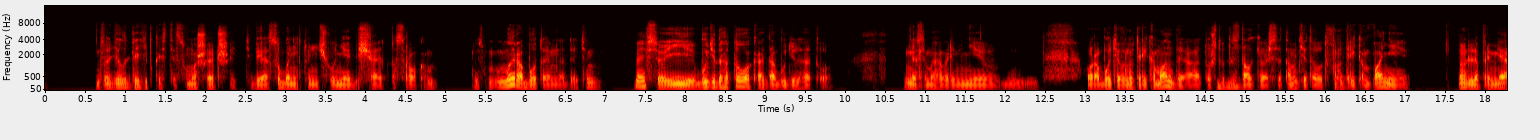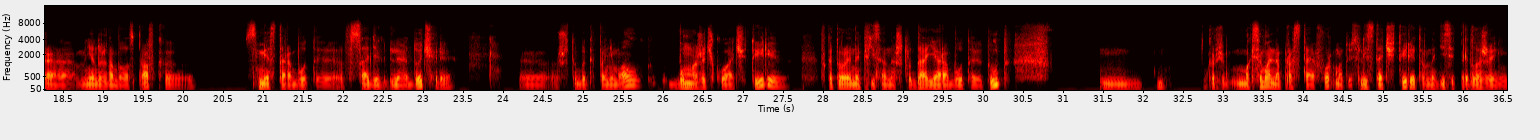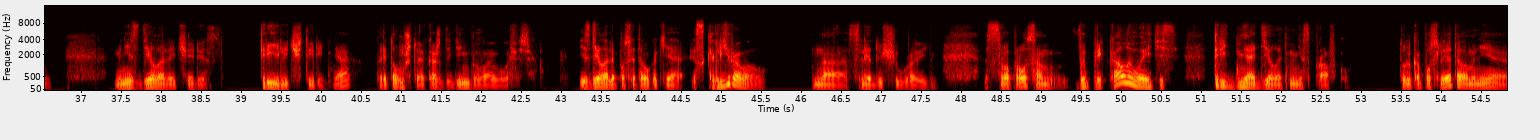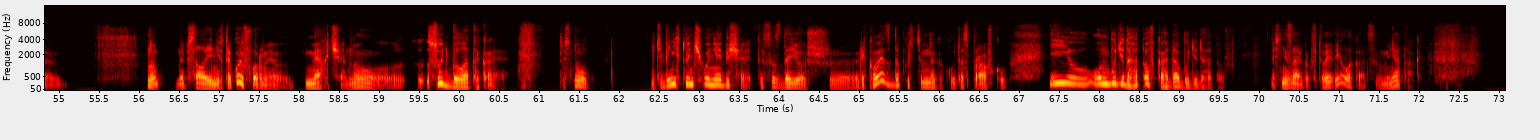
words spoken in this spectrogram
Задел для гибкости сумасшедший. Тебе особо никто ничего не обещает по срокам. То есть мы работаем над этим. И все. И будет готово, когда будет готово. Ну, если мы говорим не о работе внутри команды, а то, что mm-hmm. ты сталкиваешься там где-то вот внутри компании. Ну, для примера, мне нужна была справка с места работы в садик для дочери, э, чтобы ты понимал, бумажечку А4, в которой написано, что да, я работаю тут. Короче, максимально простая форма, то есть лист А4 там на 10 предложений. Мне сделали через 3 или 4 дня, при том, что я каждый день бываю в офисе. И сделали после того, как я эскалировал на следующий уровень с вопросом, вы прикалываетесь три дня делать мне справку? Только после этого мне, ну, написал я не в такой форме, мягче, но суть была такая. То есть, ну, Но тебе никто ничего не обещает. Ты создаешь э, request, допустим, на какую-то справку, и он будет готов, когда будет готов. То есть не знаю, как в твоей локации, у меня так.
